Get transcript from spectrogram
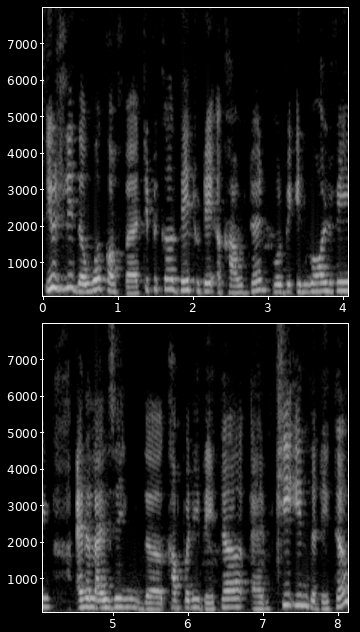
usually the work of a typical day-to-day accountant will be involving analyzing the company data and key in the data,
